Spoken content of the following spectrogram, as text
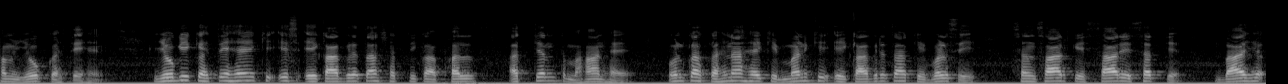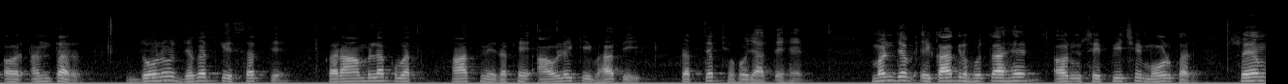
हम योग कहते हैं। योगी कहते हैं कि इस एकाग्रता शक्ति का फल अत्यंत महान है। उनका कहना है कि मन की एकाग्रता के बल से संसार के सारे सत्य, बाह्य और अंतर, दोनों जगत के सत्य करामलकवत हाथ में रखे आंवले की भांति प्रत्यक्ष हो जाते हैं। मन जब एकाग्र होता है और उसे पीछे मोड़कर स्वयं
